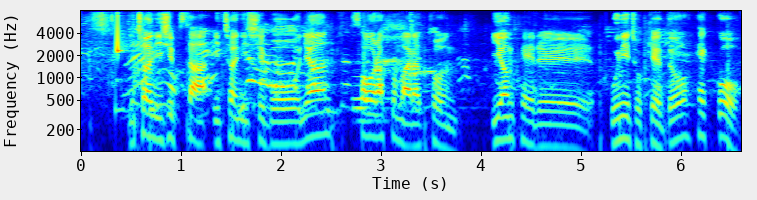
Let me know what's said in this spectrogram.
2024, 2025년 서울 하프 마라톤 2연패를 운이 좋게도 했고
